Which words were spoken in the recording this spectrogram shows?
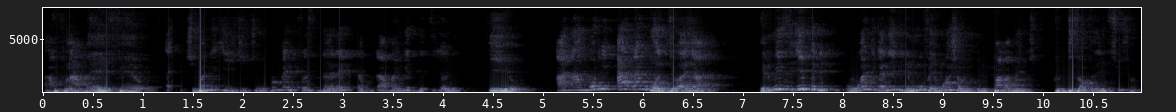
afuna abaya ifeyo Eh, chipani ichi chikupanga influence director kuti apange decision iyo anangoti atangodziwa chabe it means even one can even move a motion in parliament to dissolve the institution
